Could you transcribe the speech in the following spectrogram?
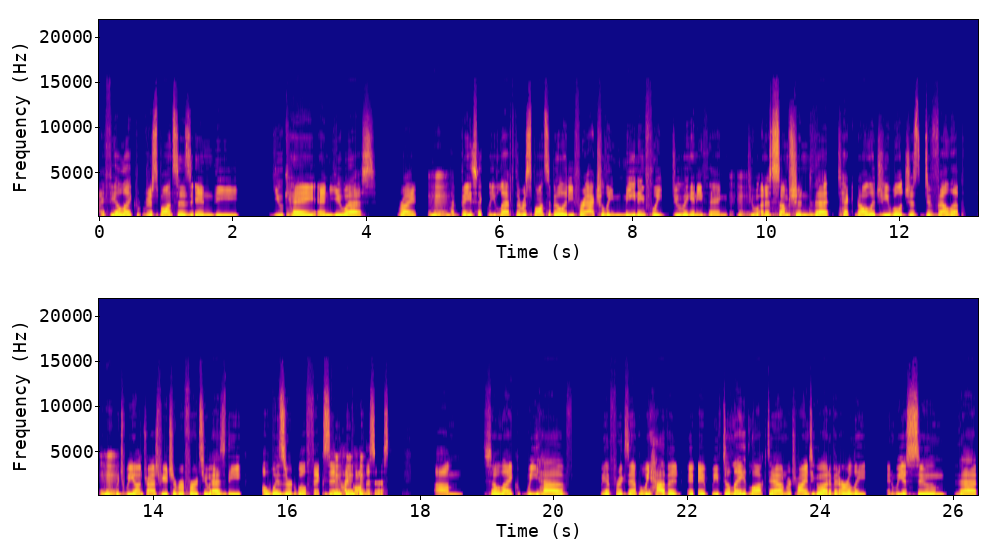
I feel like responses in the UK and US, right, Mhm, have basically left the responsibility for actually meaningfully doing anything mhm, to an assumption that technology will just develop, mhm. which we on Trash Future refer to as the a wizard will fix it hypothesis. Um, so like we have we have for example we have it, it, it we've delayed lockdown we're trying to go out of it early and we assume that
